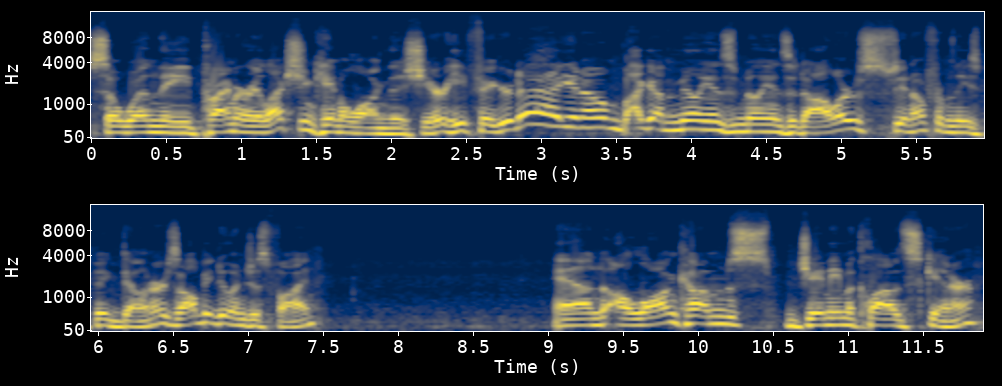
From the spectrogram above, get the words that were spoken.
So when the primary election came along this year, he figured, eh, you know, I got millions and millions of dollars, you know, from these big donors. I'll be doing just fine. And along comes Jamie McLeod Skinner,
